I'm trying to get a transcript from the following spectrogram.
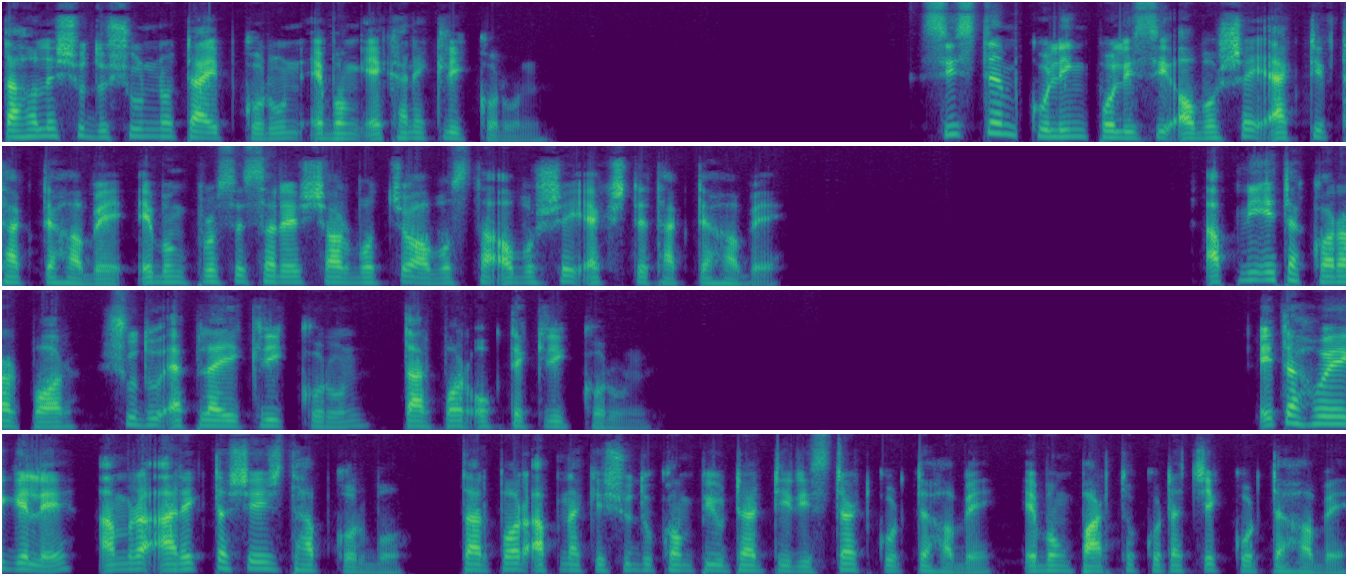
তাহলে শুধু শূন্য টাইপ করুন এবং এখানে ক্লিক করুন। সিস্টেম কুলিং পলিসি অবশ্যই অ্যাক্টিভ থাকতে হবে এবং প্রসেসরের সর্বোচ্চ অবস্থা অবশ্যই একশতে থাকতে হবে। আপনি এটা করার পর শুধু অ্যাপ্লাই ক্লিক করুন, তারপর ওকতে ক্লিক করুন। এটা হয়ে গেলে আমরা আরেকটা শেষ ধাপ করব। তারপর আপনাকে শুধু কম্পিউটারটি রিস্টার্ট করতে হবে এবং পার্থক্যটা চেক করতে হবে।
